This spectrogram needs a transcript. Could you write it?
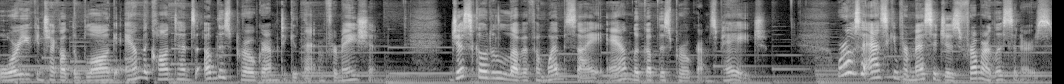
or you can check out the blog and the contents of this program to get that information. Just go to the Love FM website and look up this program's page. We're also asking for messages from our listeners.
